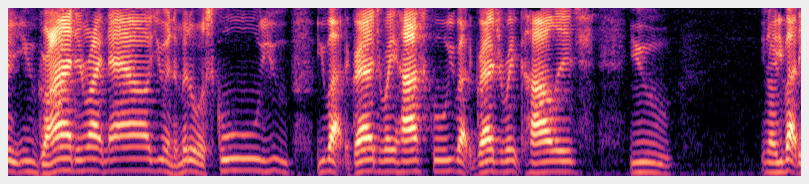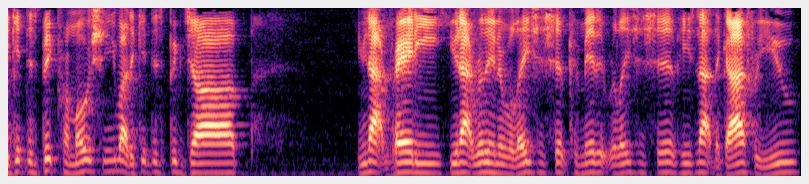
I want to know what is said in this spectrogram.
you grinding right now. You in the middle of school. You you about to graduate high school. You about to graduate college. You you know you about to get this big promotion. You about to get this big job. You're not ready. You're not really in a relationship, committed relationship. He's not the guy for you.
